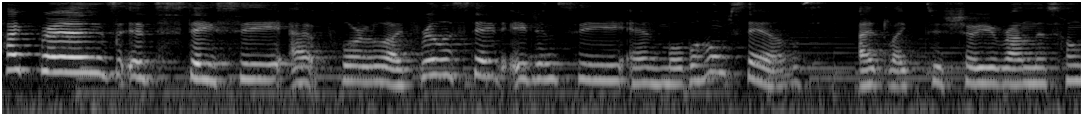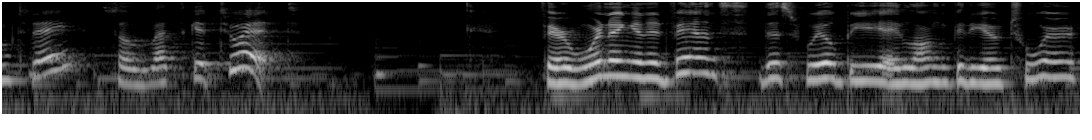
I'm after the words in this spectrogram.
Hi friends, it's Stacy at Florida Life Real Estate Agency and Mobile Home Sales. I'd like to show you around this home today, so let's get to it. Fair warning in advance, this will be a long video tour.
